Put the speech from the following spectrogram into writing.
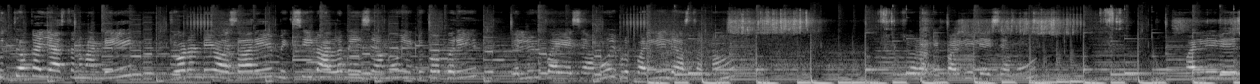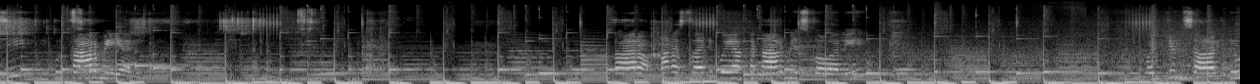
గుత్తొక్కాయ చేస్తున్నామండి. చూడండి ఒకసారి మిక్సీలో అల్లం వేసాము ఎండు కొబ్బరి వెల్లుల్లిపాయ వేసాము ఇప్పుడు పల్లీలు వేస్తున్నాం. చూడండి పల్లీలు వేసాము. పల్లీలు వేసి ఇప్పుడు కారం వేయాలి. కారం మన సరిపోయేంత కారం వేసుకోవాలి. కొంచెం సాల్టు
